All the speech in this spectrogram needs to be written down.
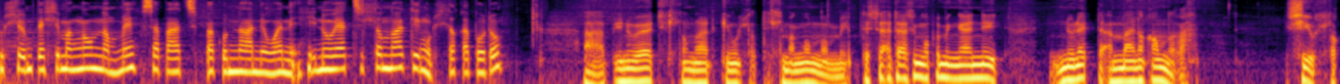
уллуум таллимангорнэрми сапаат пакуннерануани инуиаатсиллернаа кингуллекапулу аа инуиаатсиллернаат кингуллер таллимангорнэрми тасса атаасингорпамингаанниит нунатта аммаанеқарнера сиуллеқ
